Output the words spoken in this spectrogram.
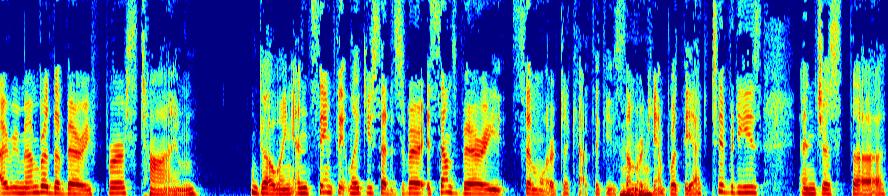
I remember the very first time going and same thing like you said it's very it sounds very similar to Catholic Youth Summer Camp with the activities and just the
